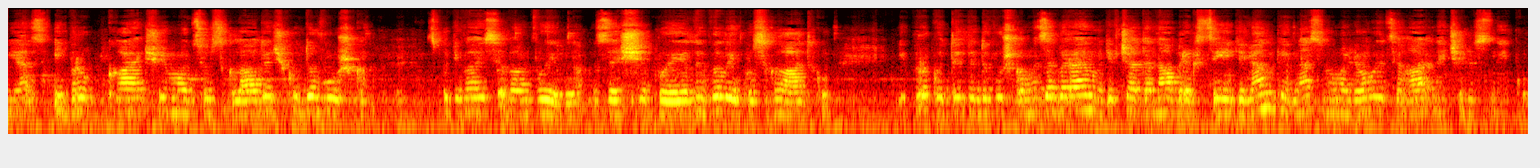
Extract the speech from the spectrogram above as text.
м'яз і прокачуємо цю складочку до вушка. Сподіваюся, вам видно. Защепили велику складку і прокотили до вушка. Ми забираємо дівчата набряк з цієї ділянки, і в нас вимальовується гарний челюсний кут.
